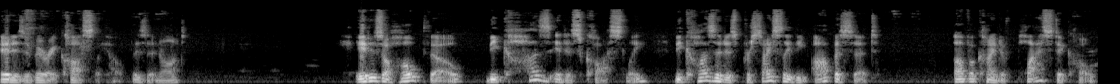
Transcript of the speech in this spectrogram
It is a very costly hope, is it not? It is a hope, though, because it is costly, because it is precisely the opposite of a kind of plastic hope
